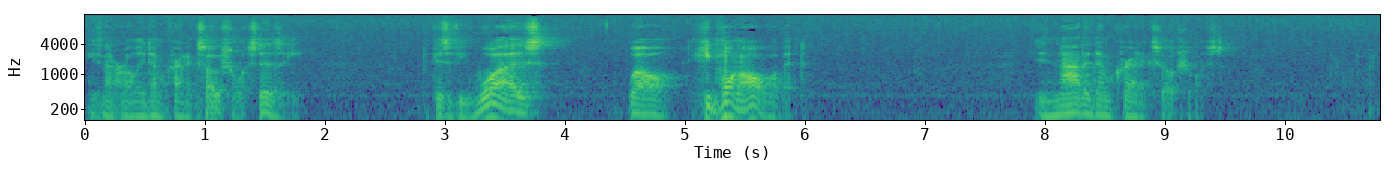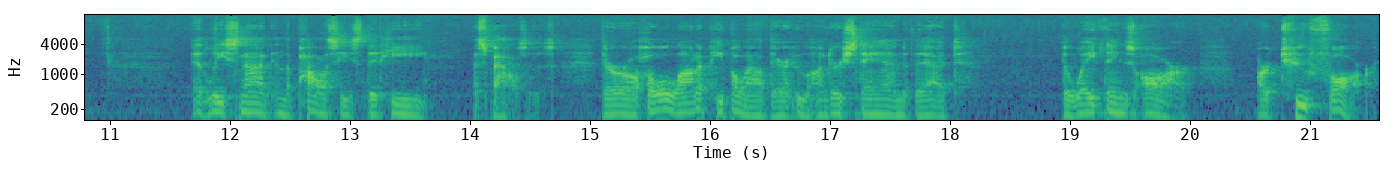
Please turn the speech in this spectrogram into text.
he's not really a democratic socialist, is he? Because if he was, well, he'd want all of it. He's not a democratic socialist. At least not in the policies that he espouses. There are a whole lot of people out there who understand that the way things are are too far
